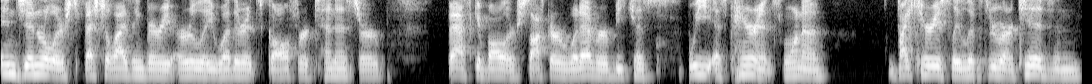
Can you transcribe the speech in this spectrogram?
in general are specializing very early whether it's golf or tennis or basketball or soccer or whatever because we as parents want to vicariously live through our kids and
